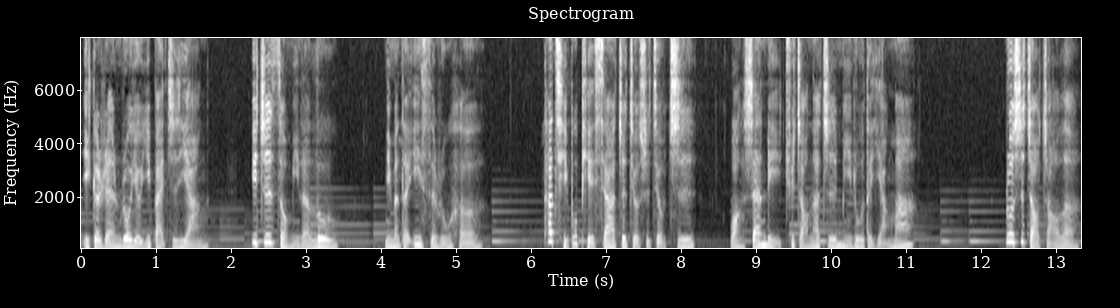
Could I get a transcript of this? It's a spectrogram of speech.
一个人若有一百只羊，一只走迷了路，你们的意思如何？他岂不撇下这九十九只，往山里去找那只迷路的羊吗？若是找着了，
